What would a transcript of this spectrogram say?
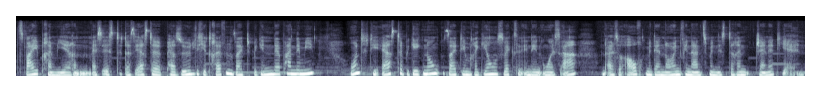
zwei Premieren. Es ist das erste persönliche Treffen seit Beginn der Pandemie und die erste Begegnung seit dem Regierungswechsel in den USA und also auch mit der neuen Finanzministerin Janet Yellen.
